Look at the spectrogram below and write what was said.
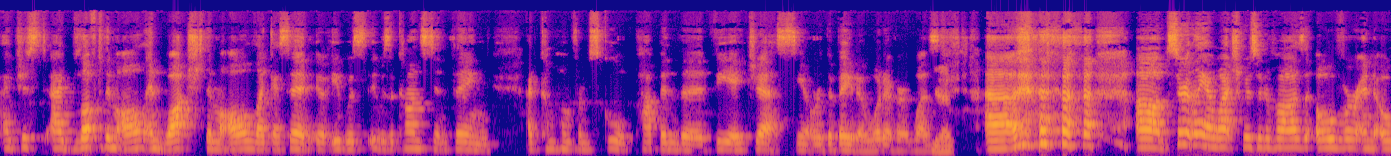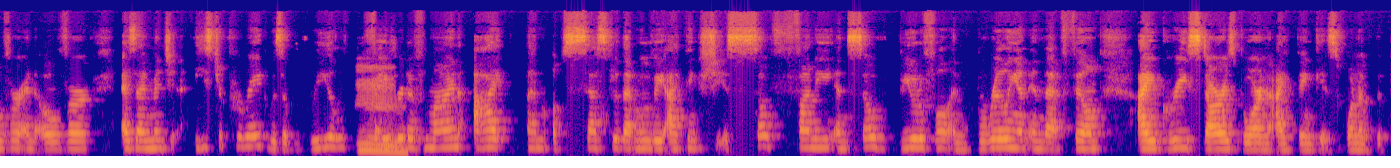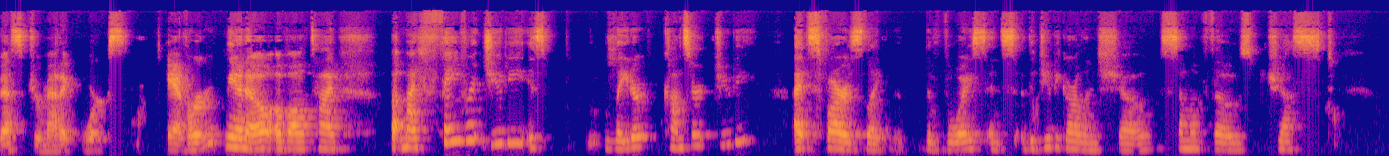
I just I loved them all and watched them all. Like I said, it, it was it was a constant thing. I'd come home from school, pop in the VHS, you know, or the beta, whatever it was. Yes. Uh, um, certainly, I watched Wizard of Oz over and over and over. As I mentioned, Easter Parade was a real mm. favorite of mine. I am obsessed with that movie. I think she is so funny and so beautiful and brilliant in that film. I agree. Star is Born, I think, is one of the best dramatic works ever, you know, of all time. But my favorite Judy is later concert Judy, as far as like the voice and the Judy Garland show. Some of those just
